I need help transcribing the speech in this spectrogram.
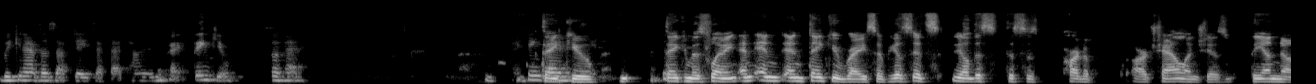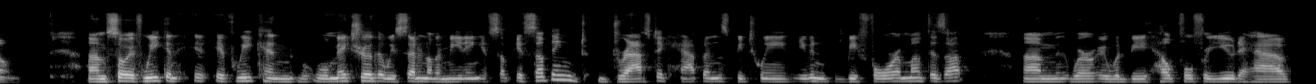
we can have those updates at that time. Okay, thank you. Okay. I I Thank you. Thank you, Ms. Fleming. And, and, and thank you, Raisa, because it's, you know, this, this is part of our challenge is the unknown. Um, so if we can, if, we can, we'll make sure that we set another meeting. If some, if something drastic happens between, even before a month is up, um, where it would be helpful for you to have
